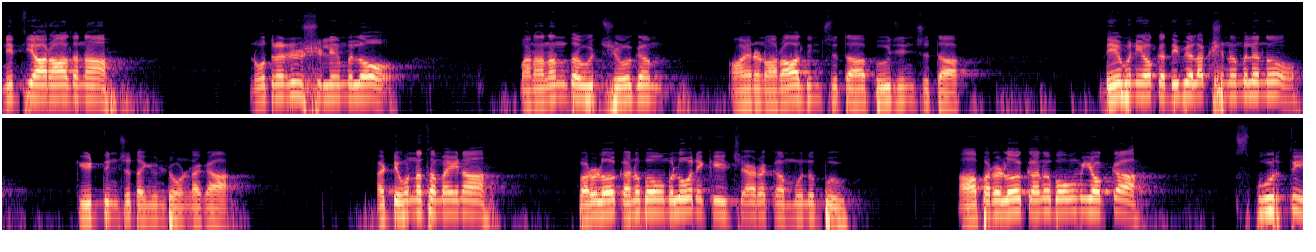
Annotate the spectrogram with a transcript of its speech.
నిత్యారాధన నూతన ఋషులేములో మన అనంత ఉద్యోగం ఆయనను ఆరాధించుట పూజించుట దేవుని యొక్క దివ్య లక్షణములను కీర్తించుటగింటూ ఉండగా అట్టి ఉన్నతమైన పరలోక అనుభవములోనికి చేరక మునుపు ఆ పరలోక అనుభవం యొక్క స్ఫూర్తి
